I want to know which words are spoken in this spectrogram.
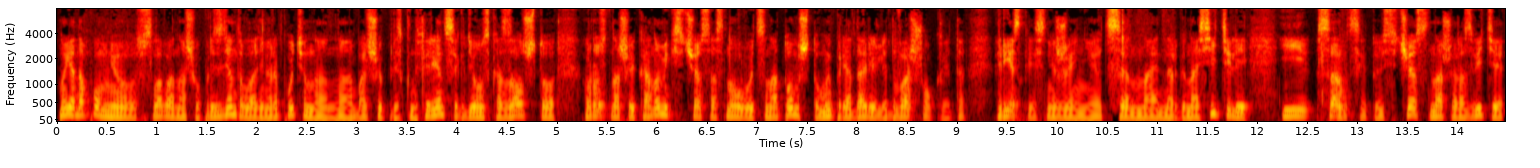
Ну, я напомню слова нашего президента Владимира Путина на большой пресс-конференции, где он сказал, что рост нашей экономики сейчас основывается на том, что мы преодолели два шока. Это резкое снижение цен на энергоносители и санкции. То есть сейчас наше развитие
